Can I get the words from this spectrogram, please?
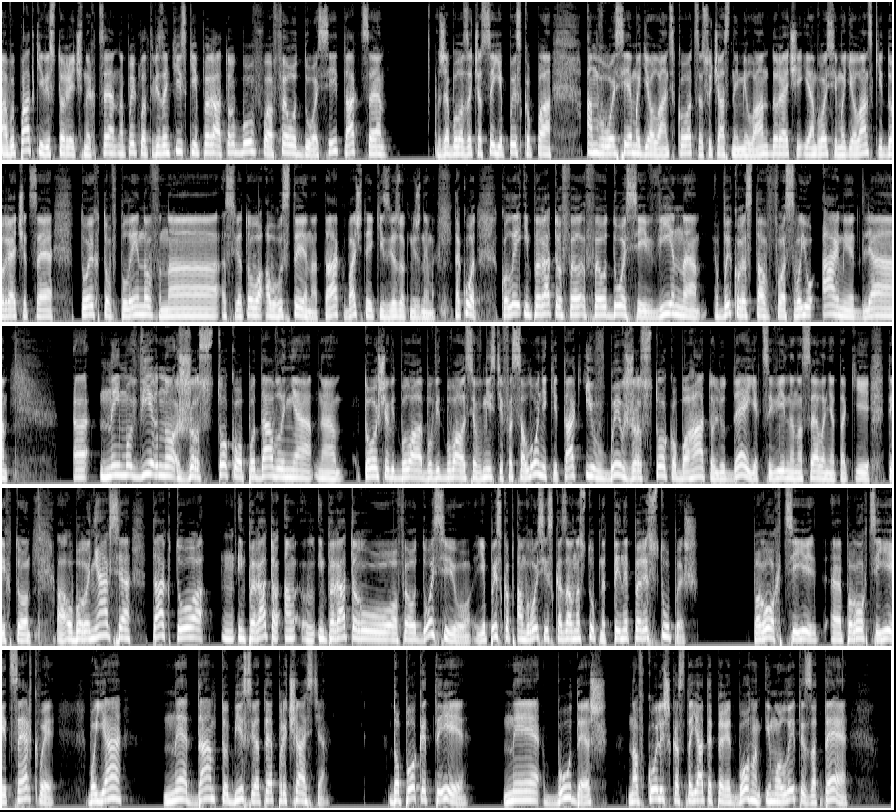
Випадків історичних це, наприклад, візантійський імператор був Феодосій, так, це вже було за часи єпископа Амвросія Медіоланського, це сучасний Мілан, до речі, і Амвросій Медіоланський, до речі, це той, хто вплинув на святого Августина. Так, бачите, який зв'язок між ними. Так от, коли імператор Феодосій він е, використав свою армію для. Е, неймовірно жорстокого подавлення е, того, що відбувалося в місті Фесалоніки, так і вбив жорстоко багато людей, як цивільне населення, так і тих, хто оборонявся, так то. Імператор імператору Феодосію, єпископ Амвросій сказав наступне: ти не переступиш порог цієї, е, порог цієї церкви, бо я не дам тобі святе причастя. Допоки ти не будеш навколішка стояти перед Богом і молити за те,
